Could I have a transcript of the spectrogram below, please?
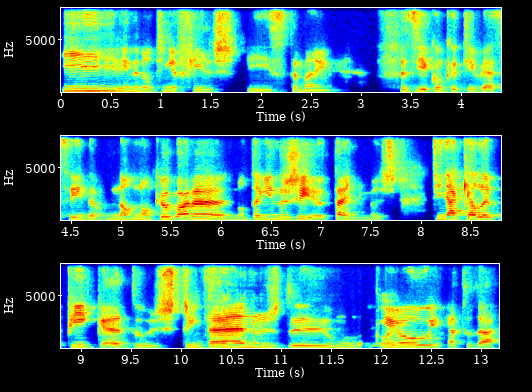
e ainda não tinha filhos, e isso também fazia com que eu tivesse ainda, não, não que eu agora não tenha energia, eu tenho, mas tinha aquela pica dos 30 anos de o mundo é claro. meu e está, tudo a,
